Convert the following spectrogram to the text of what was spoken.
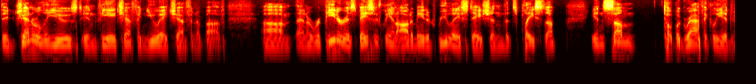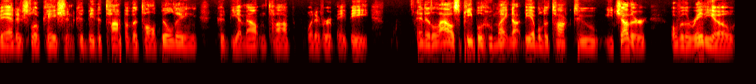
they're generally used in VHF and UHF and above. Um, and a repeater is basically an automated relay station that's placed up in some topographically advantaged location. Could be the top of a tall building, could be a mountaintop, whatever it may be. And it allows people who might not be able to talk to each other over the radio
